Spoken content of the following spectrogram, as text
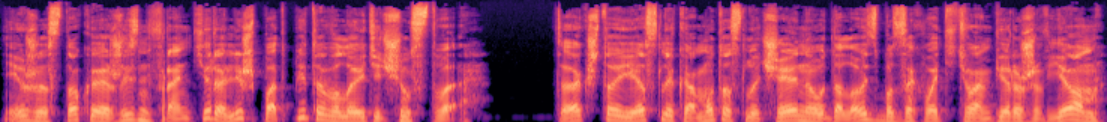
И жестокая жизнь фронтира лишь подпитывала эти чувства. Так что если кому-то случайно удалось бы захватить вампира живьём,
